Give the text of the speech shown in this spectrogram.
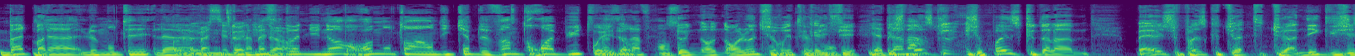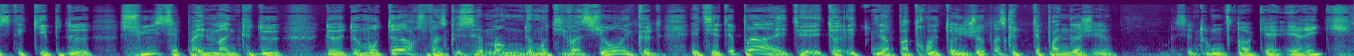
batte la, le monté, la, Oh, la Macédoine la du Nord, Bon. remontant à un handicap de 23 buts Oui, face non. à la France. Non, normalement, tu devrais te bon, qualifier. la je pense que, je pense que dans la, ben, je pense que tu as, tu as négligé cette équipe de Suisse. C'est pas un manque de, de, de moteur. Je pense que c'est un manque de motivation et que, et tu étais pas. Et tu, n'as pas trouvé ton jeu parce que tu t'es pas engagé. C'est tout. Ok, Eric.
